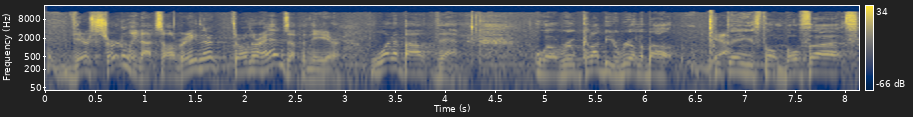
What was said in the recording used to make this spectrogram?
they're certainly not celebrating. They're throwing their hands up in the air. What about them? Well, Roop, can I be real about two Yeah. things from both sides?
